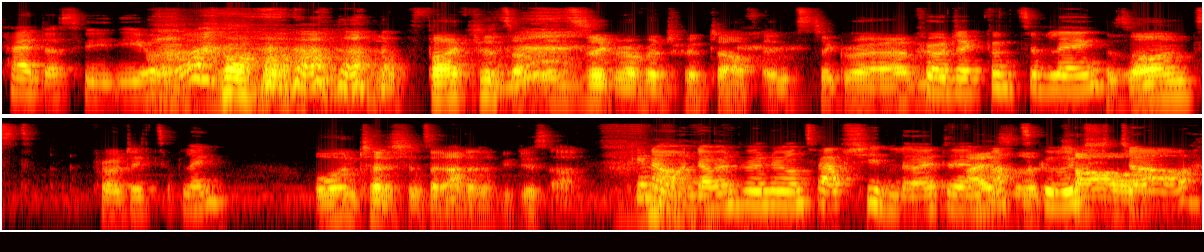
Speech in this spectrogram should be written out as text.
Teilt das Video. Folgt uns auf Instagram und Twitter. Auf Instagram. Project.sibling. Sonst Project. Und schaut euch unsere anderen Videos an. Genau, und damit würden wir uns verabschieden, Leute. Also, Macht's gut. ciao. ciao.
